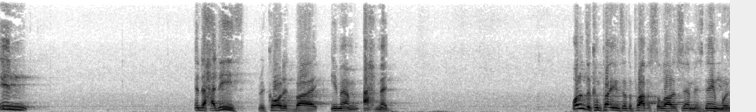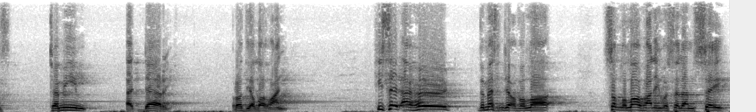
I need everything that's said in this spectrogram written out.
In, in the hadith recorded by Imam Ahmed, one of the companions of the Prophet ﷺ, his name was Tamim ad-Dari, radiallahu anhu. He said, I heard the Messenger of Allah sallallahu alaihi wasallam say,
